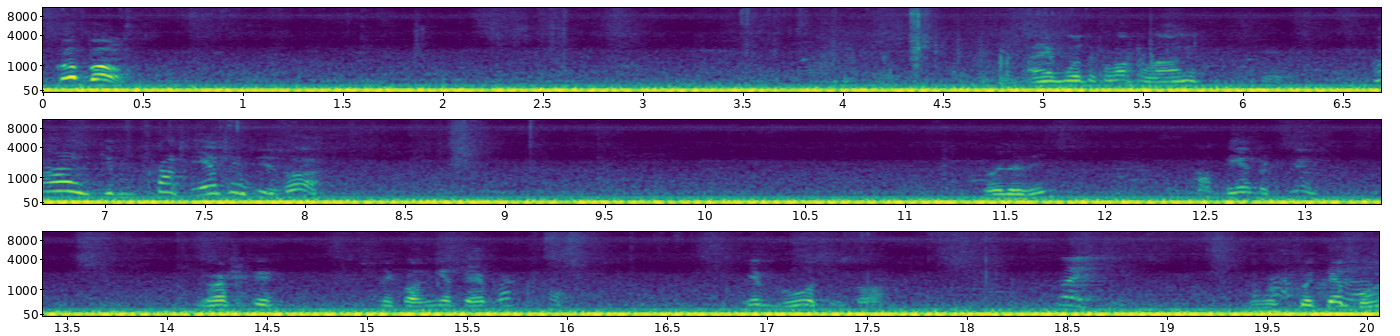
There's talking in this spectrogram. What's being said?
Ficou bom. Aí a outra coloca lá, né? Ah, tem que ficar dentro, hein, filho, ó. Olha ali. Ficar dentro aqui, ó. Eu acho que esse negocinho até é pra cá. Quebrou, assim, só. Foi. Ficou até bom.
